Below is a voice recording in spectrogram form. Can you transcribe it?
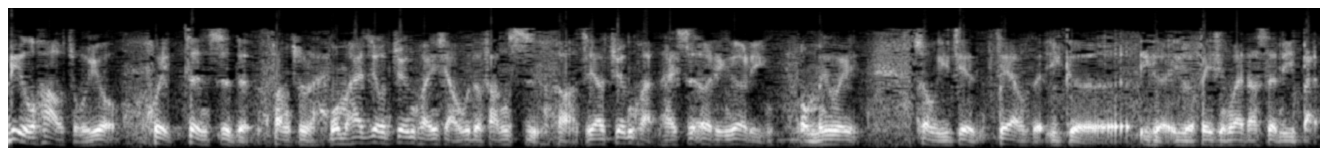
六号左右会正式的放出来，我们还是用捐款小屋的方式啊，只要捐款还是二零二零，我们会送一件这样的一个一个一个飞行外套胜利版。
